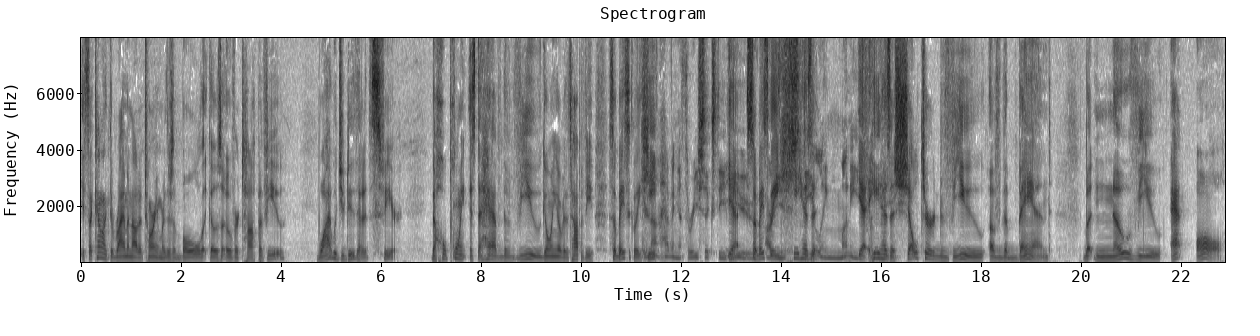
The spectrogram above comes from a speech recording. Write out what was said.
It's like kind of like the Ryman Auditorium where there's a bowl that goes over top of you. Why would you do that at the Sphere? the whole point is to have the view going over the top of you. So basically, You're he not having a 360 view. Yeah, so basically he has a- stealing money. yeah he has a sheltered view of the band, but no view at all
